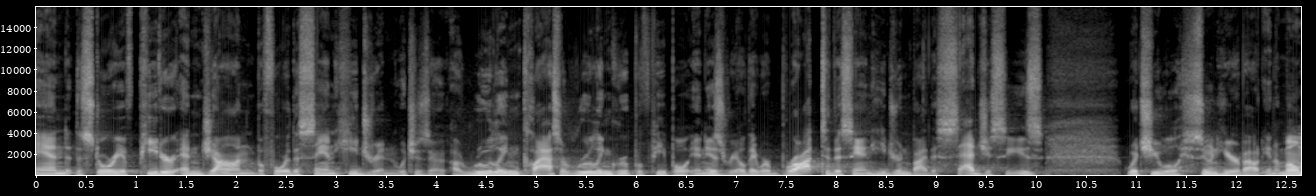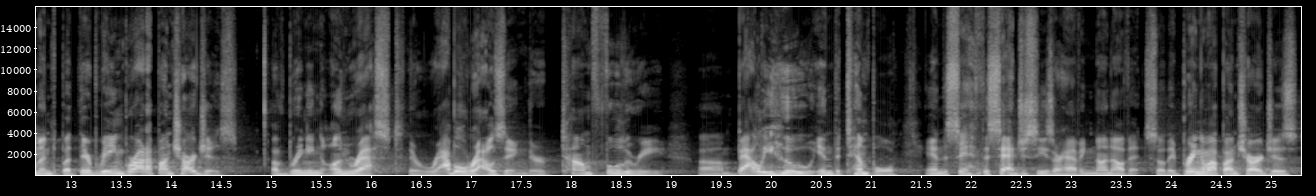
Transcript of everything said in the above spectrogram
and the story of Peter and John before the Sanhedrin, which is a, a, ruling class, a ruling group of people in Israel. They were brought to the Sanhedrin by the Sadducees which you will soon hear about in a moment, but they're being brought up on charges of bringing unrest. They're rabble rousing, they're tomfoolery, um, ballyhoo in the temple, and the, the Sadducees are having none of it. So they bring them up on charges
